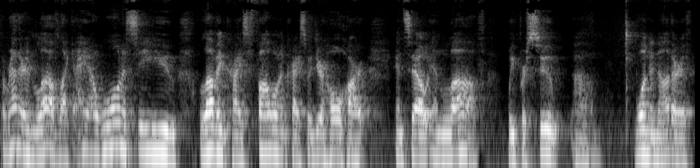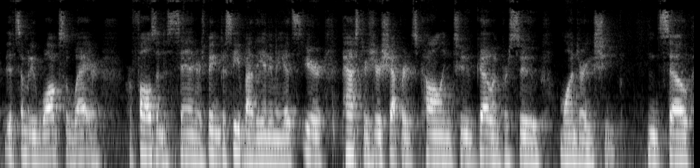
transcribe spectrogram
but rather in love. Like, hey, I want to see you loving Christ, following Christ with your whole heart. And so, in love, we pursue um, one another. If, if somebody walks away or or falls into sin or is being deceived by the enemy. It's your pastors, your shepherds calling to go and pursue wandering sheep. And so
